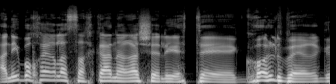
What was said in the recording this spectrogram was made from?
אני בוחר לשחקן הרע שלי את uh, גולדברג.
